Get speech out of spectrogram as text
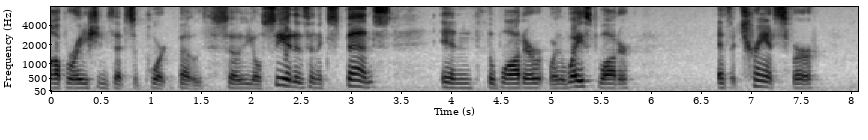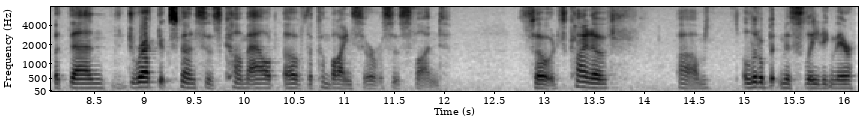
operations that support both. So you'll see it as an expense in the water or the wastewater as a transfer, but then the direct expenses come out of the combined services fund. So it's kind of um, a little bit misleading there.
